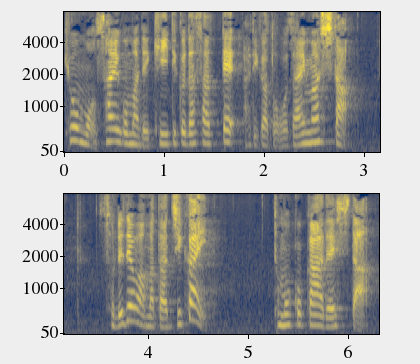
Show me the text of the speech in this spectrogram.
今日も最後まで聞いてくださってありがとうございました。それではまた次回。ともこかーでした。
